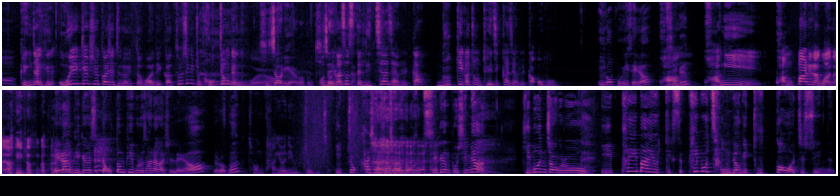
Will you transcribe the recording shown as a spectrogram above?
굉장히 그 오일 캡슐까지 들어있다고 하니까 솔직히 좀 걱정되는 거예요. 기절이에요, 여러분. 어, 기절. 내가 썼을 때 리치하지 않을까? 물기가 좀 되직하지 않을까? 어머. 이거 보이세요? 광, 지금 광이 광빨이라고 하나요? 이런 거. 얘랑 비교했을 때 어떤 피부로 살아가실래요, 여러분? 전 당연히 이쪽이죠. 이쪽 하셔야죠, 여러분. 지금 보시면 기본적으로 네. 이 프리바이오틱스 피부 장벽이 두꺼워질 수 있는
